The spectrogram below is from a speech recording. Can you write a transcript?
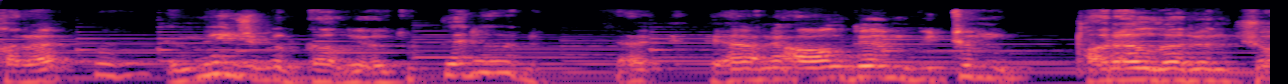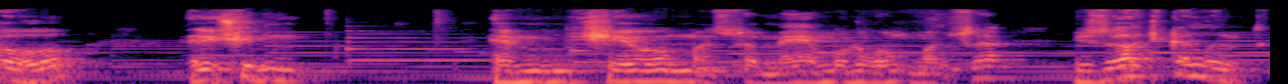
para. Hı hı. E, Mecbur kalıyorduk, veriyorduk. Ya- Yani aldığım bütün paraların çoğu eşim hem şey olmasa, memur olmasa biz aç kalırdık.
